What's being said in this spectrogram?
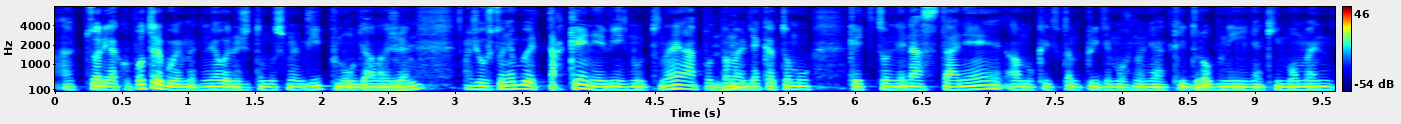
a ktorý ako potrebujeme. Nehovorím, že to musíme vypnúť, ale mm-hmm. že, že už to nebude také nevyhnutné a potom mm-hmm. aj vďaka tomu, keď to nenastane, alebo keď tam príde možno nejaký drobný nejaký moment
